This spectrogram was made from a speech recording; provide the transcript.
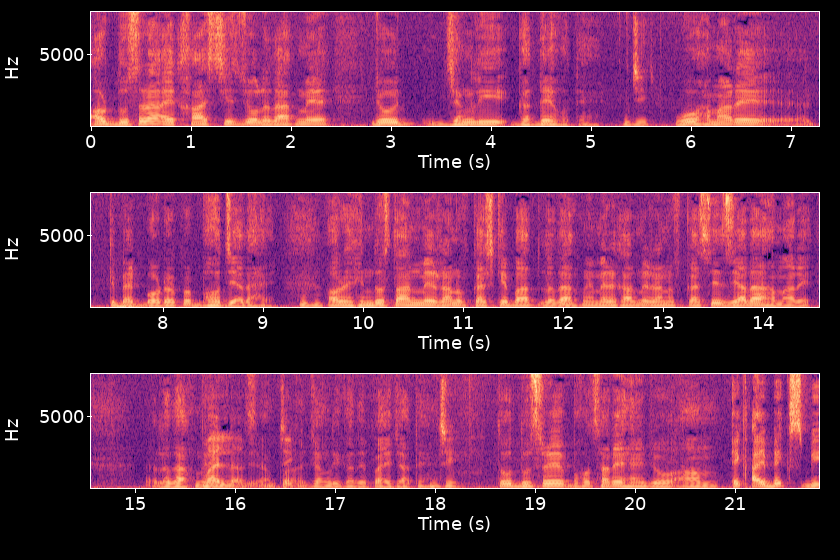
और दूसरा एक ख़ास चीज़ जो लद्दाख में जो जंगली गद्दे होते हैं जी। वो हमारे तिब्बत बॉर्डर पर बहुत ज़्यादा है। हम्म, और हिंदुस्तान में रन ऑफ़ कश के बाद लद्दाख में मेरे ख्याल में रन ऑफ़ कश से ज़्यादा हमारे लद्दाख में जंगली गधे पाए जाते हैं। जी। तो दूसरे बहुत सारे हैं जो आम। एक आईबेक्स भी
